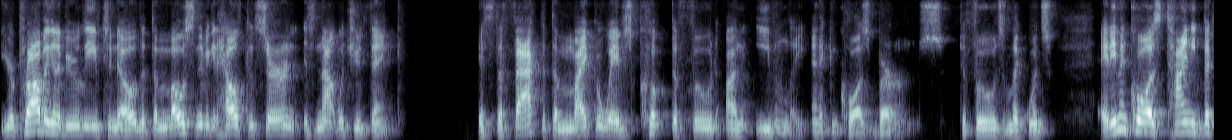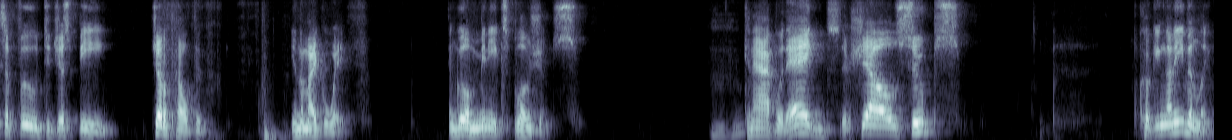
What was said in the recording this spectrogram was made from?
you're probably going to be relieved to know that the most significant health concern is not what you think. It's the fact that the microwaves cook the food unevenly and it can cause burns to foods, liquids, and even cause tiny bits of food to just be pelted in the microwave and little mini explosions. Mm-hmm. Can happen with eggs, their shells, soups, cooking unevenly.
